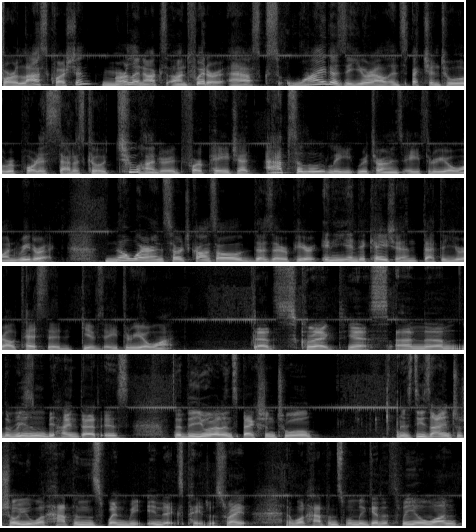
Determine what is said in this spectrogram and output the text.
For our last question, Merlinox on Twitter asks, why does the URL inspection tool report a status code 200 for a page that absolutely returns a 301 redirect? Nowhere in Search Console does there appear any indication that the URL tested gives a 301. That's correct, yes. And um, the reason behind that is that the URL inspection tool is designed to show you what happens when we index pages, right? And what happens when we get a 301,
